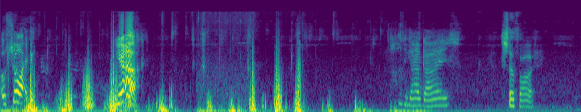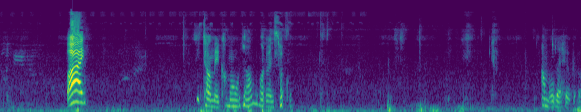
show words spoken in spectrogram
Oh, sure I do. Yeah. Yeah, guys. So far. Bye. You tell me to come on. I'm going in circle. I'm gonna let her go.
